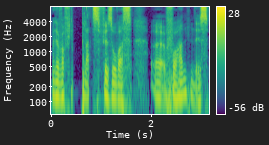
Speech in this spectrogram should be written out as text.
und einfach viel Platz für sowas äh, vorhanden ist.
